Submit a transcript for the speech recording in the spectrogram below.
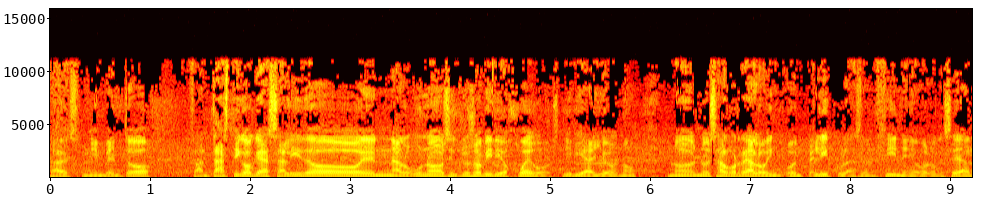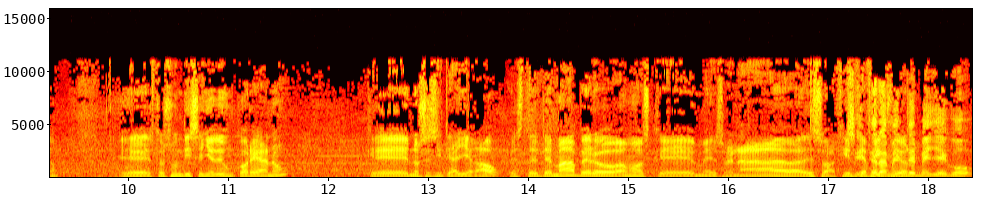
¿sabes? Un invento fantástico que ha salido en algunos incluso videojuegos, diría yo, ¿no? No, no es algo real o en, o en, películas, en cine o lo que sea, ¿no? Eh, esto es un diseño de un coreano que no sé si te ha llegado este tema, pero vamos, que me suena eso, a ciencia Sinceramente ficción. me llegó,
